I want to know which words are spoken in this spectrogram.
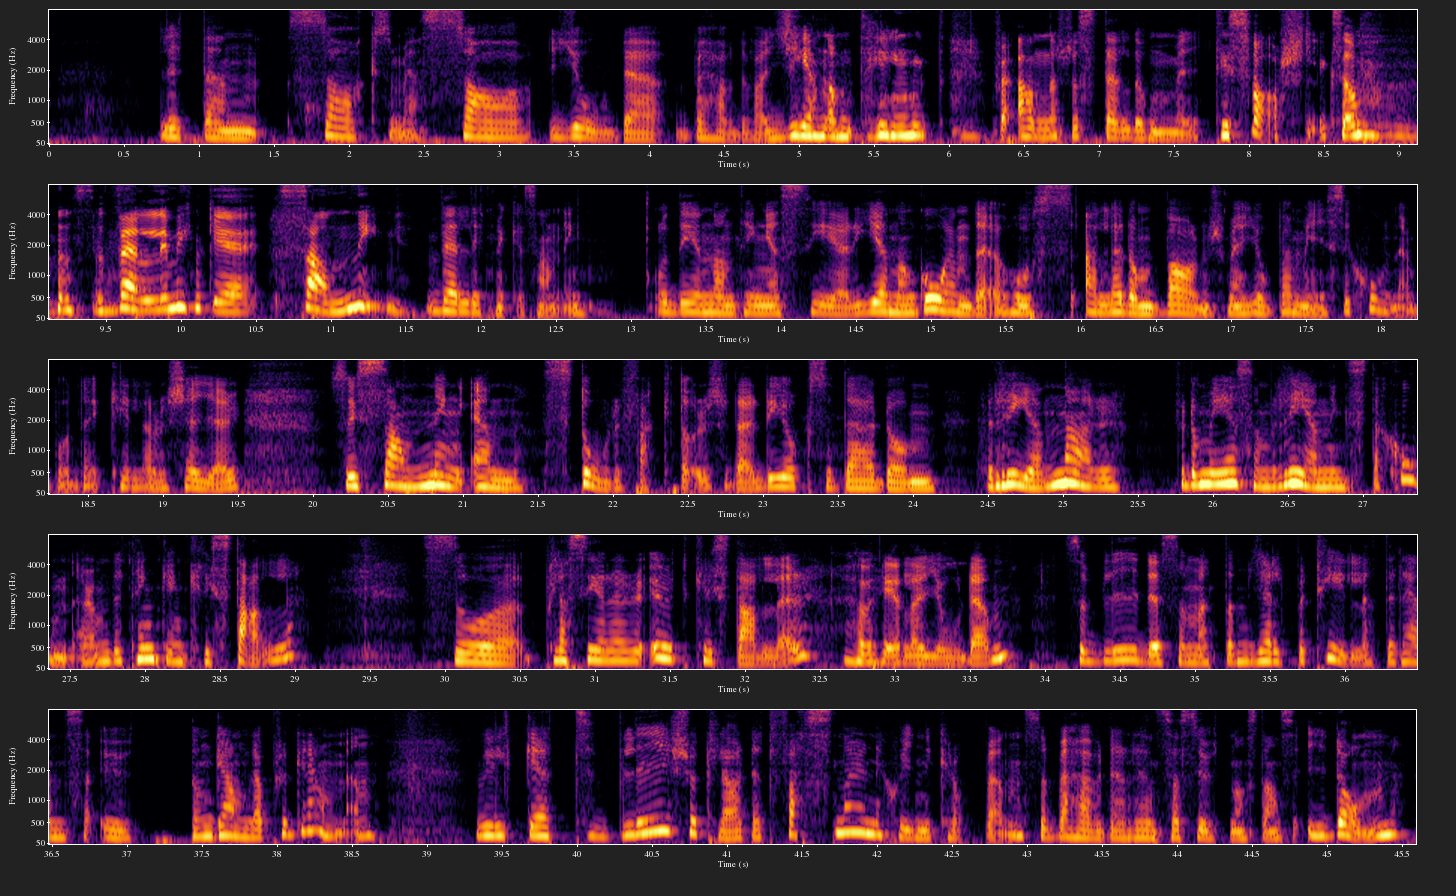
liten sak som jag sa, gjorde, behövde vara genomtänkt. För annars så ställde hon mig till svars. Liksom. Mm. väldigt mycket sanning. Väldigt mycket sanning. Och det är någonting jag ser genomgående hos alla de barn som jag jobbar med i sessioner, både killar och tjejer. Så är sanning en stor faktor. Så där. Det är också där de renar, för de är som reningsstationer. Om du tänker en kristall så placerar du ut kristaller över hela jorden. så blir det som att de hjälper till att rensa ut de gamla programmen. Vilket blir såklart att fastnar energin i kroppen så behöver den rensas ut någonstans i dem.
